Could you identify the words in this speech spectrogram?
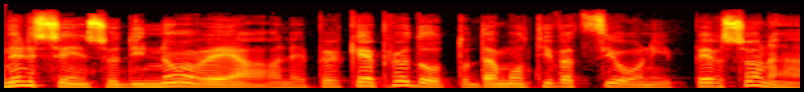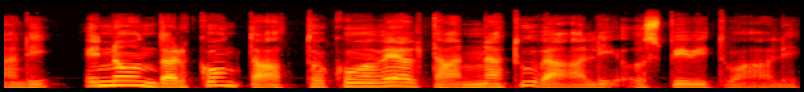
nel senso di non reale, perché è prodotto da motivazioni personali e non dal contatto con realtà naturali o spirituali.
